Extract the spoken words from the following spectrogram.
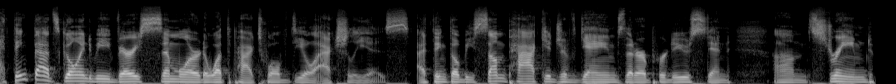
I think that's going to be very similar to what the Pac 12 deal actually is. I think there'll be some package of games that are produced and um, streamed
